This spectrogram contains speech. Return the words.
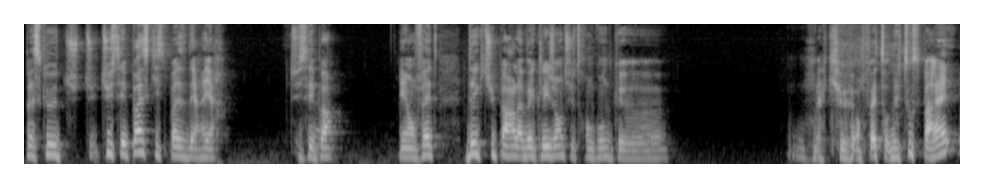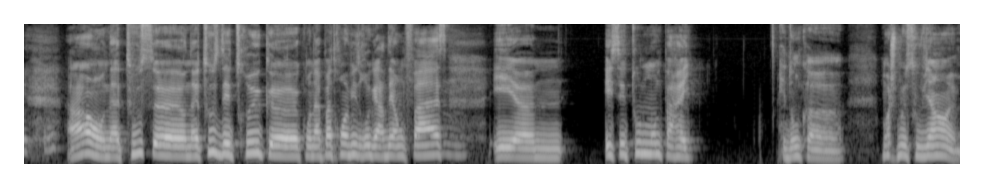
Parce que tu, tu, sais pas ce qui se passe derrière. Tu sais pas. Et en fait, dès que tu parles avec les gens, tu te rends compte que. bah, que en fait on est tous pareils. Hein, on, a tous, on a tous des trucs qu'on n'a pas trop envie de regarder en face. Mm. Et, et c'est tout le monde pareil. Et donc, moi, je me souviens,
